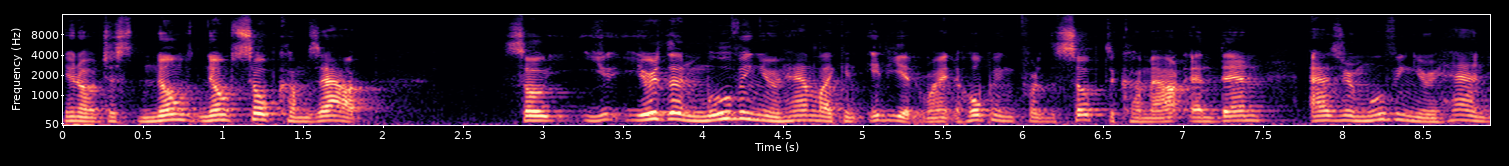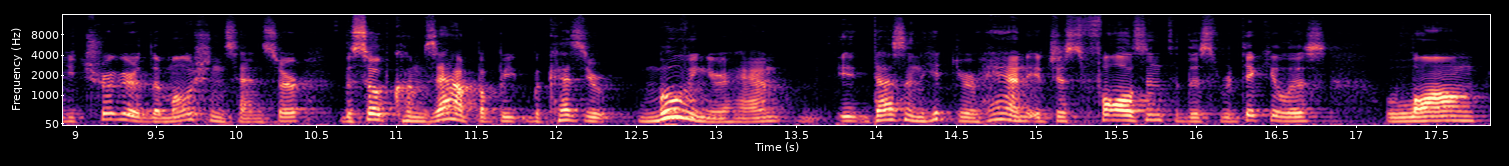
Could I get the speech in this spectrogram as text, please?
you know, just no, no soap comes out. So you, you're then moving your hand like an idiot, right? Hoping for the soap to come out. And then as you're moving your hand, you trigger the motion sensor. The soap comes out, but be, because you're moving your hand, it doesn't hit your hand. It just falls into this ridiculous long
